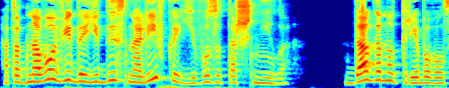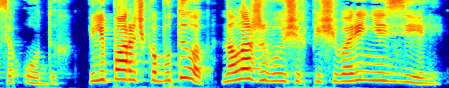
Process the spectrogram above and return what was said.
От одного вида еды с наливкой его затошнило. Дагану требовался отдых. Или парочка бутылок, налаживающих пищеварение зелий.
